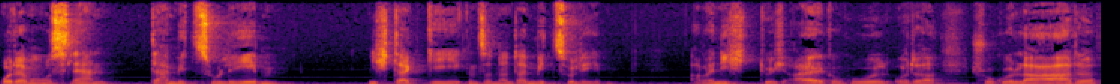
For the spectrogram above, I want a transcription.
oder man muss lernen, damit zu leben. Nicht dagegen, sondern damit zu leben aber nicht durch Alkohol oder Schokolade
